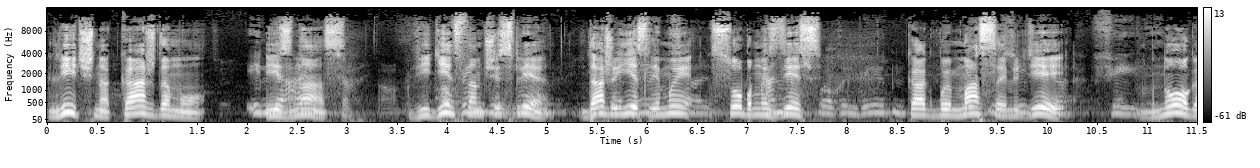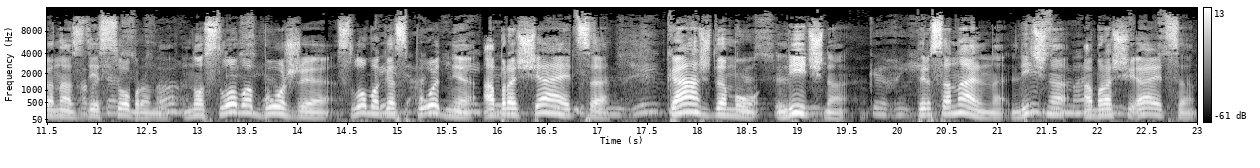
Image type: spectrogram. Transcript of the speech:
лично каждому из нас в единственном числе. Даже если мы собраны здесь как бы массой людей, много нас здесь собрано, но Слово Божие, Слово Господне обращается каждому лично, персонально, лично обращается.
